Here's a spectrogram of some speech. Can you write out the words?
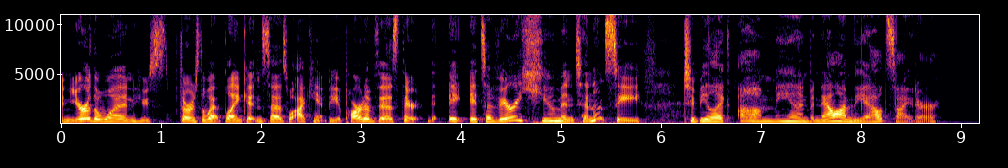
and you're the one who throws the wet blanket and says, well, I can't be a part of this, there, it, it's a very human tendency to be like, oh man, but now I'm the outsider.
